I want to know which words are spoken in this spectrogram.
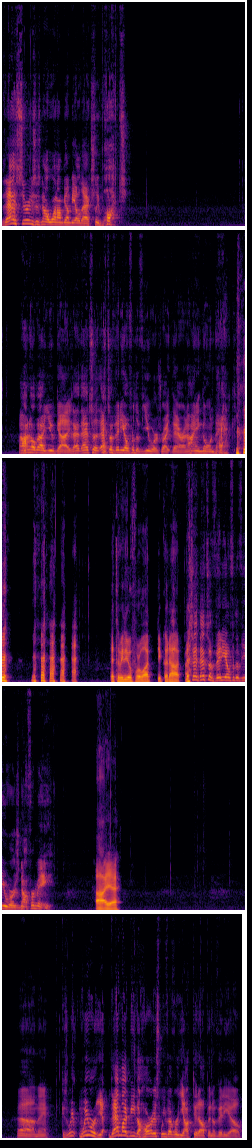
that series is not one I'm gonna be able to actually watch. I don't know about you guys. That, that's a that's a video for the viewers right there, and I ain't going back. That's a video for what? You cut out. I said that's a video for the viewers, not for me. ah, yeah. Oh man, because we we were that might be the hardest we've ever yucked it up in a video,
